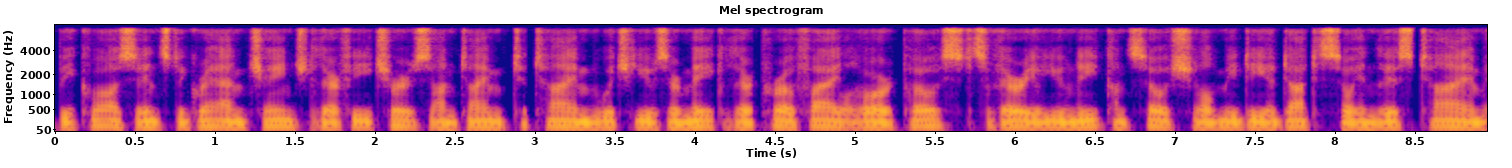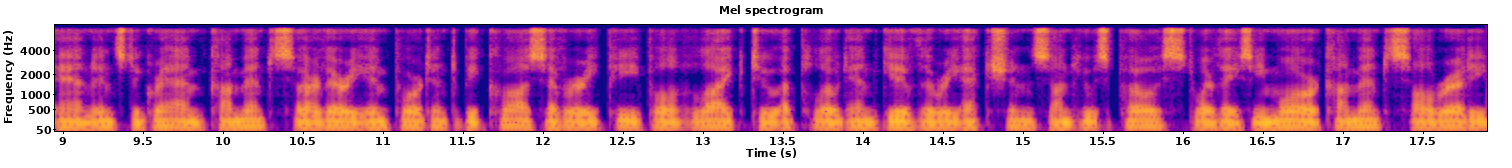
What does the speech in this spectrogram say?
Because Instagram changed their features on time to time which user make their profile or posts very unique on social media. So in this time and Instagram comments are very important because every people like to upload and give the reactions on whose post where they see more comments already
